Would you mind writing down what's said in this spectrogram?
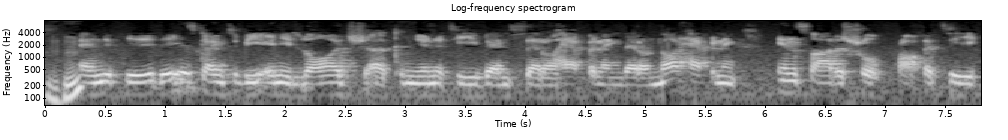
Mm-hmm. And if you, there is going to be any large uh, community events that are happening that are not happening inside a shul property,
